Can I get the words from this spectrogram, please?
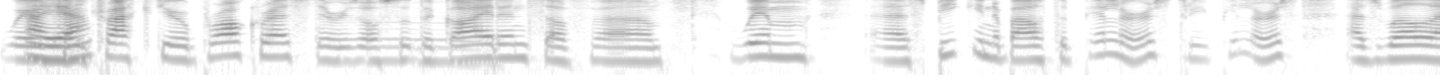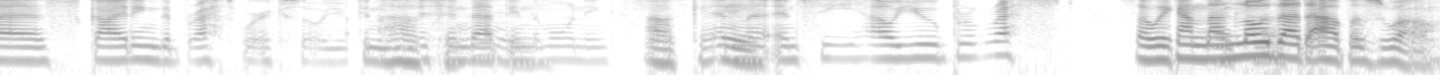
where Ah, you yeah? can track your progress. There is also the Mm. guidance of um, Wim uh, speaking about the pillars, three pillars, as well as guiding the breath work. So you can listen that in the morning Okay. and, uh, and see how you progress. so we can download that app as well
